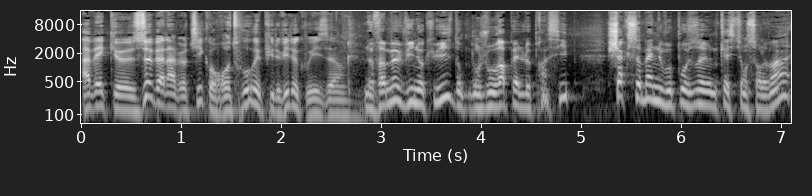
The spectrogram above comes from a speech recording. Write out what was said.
avec euh, The Bernard Burchi qu'on retrouve et puis le Vino Quiz. le fameux Vino Quiz, donc, dont je vous rappelle le principe. Chaque semaine, nous vous posons une question sur le vin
